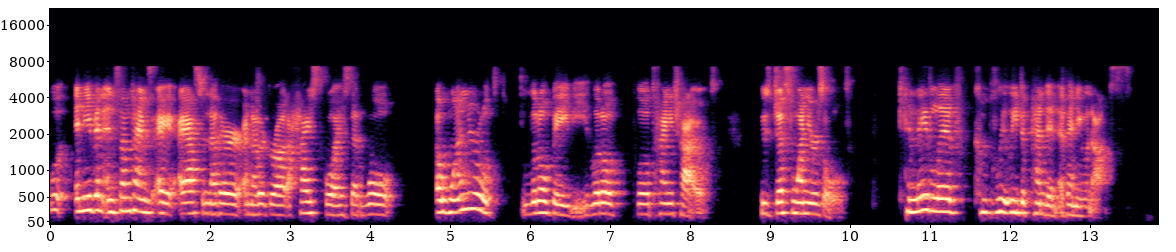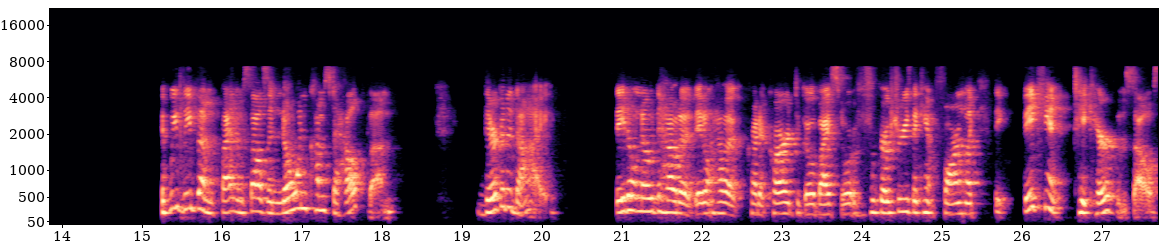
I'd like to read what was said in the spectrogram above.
well and even and sometimes I, I asked another another girl at a high school i said well a one year old little baby little little tiny child who's just one years old can they live completely dependent of anyone else if we leave them by themselves and no one comes to help them, they're going to die. They don't know how to, they don't have a credit card to go buy store for groceries. They can't farm. Like they, they can't take care of themselves.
